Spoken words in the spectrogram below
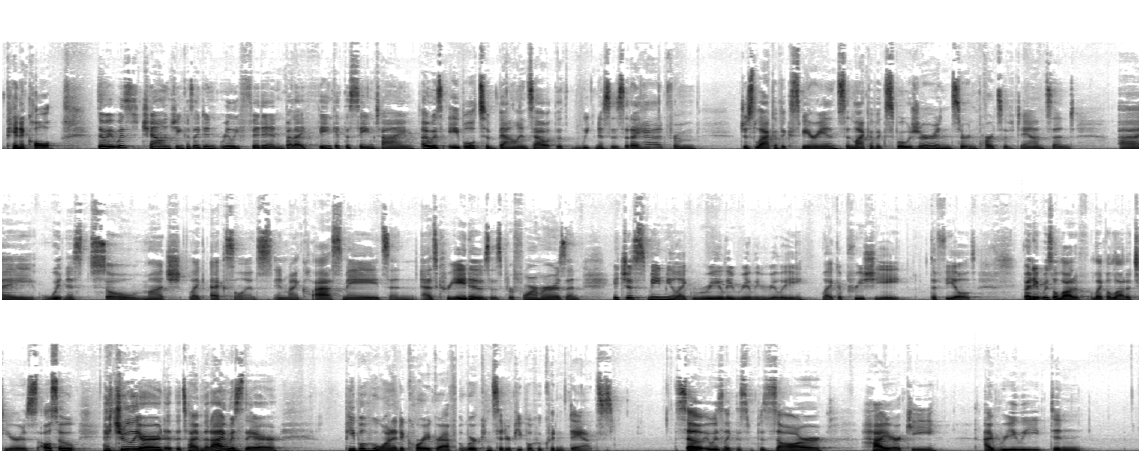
pinnacle. So it was challenging because I didn't really fit in, but I think at the same time, I was able to balance out the weaknesses that I had from just lack of experience and lack of exposure in certain parts of dance. And I witnessed so much like excellence in my classmates and as creatives, as performers. And it just made me like really, really, really like appreciate the field. But it was a lot of like a lot of tears. Also at Juilliard at the time that I was there, people who wanted to choreograph were considered people who couldn't dance. So it was like this bizarre hierarchy. I really didn't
